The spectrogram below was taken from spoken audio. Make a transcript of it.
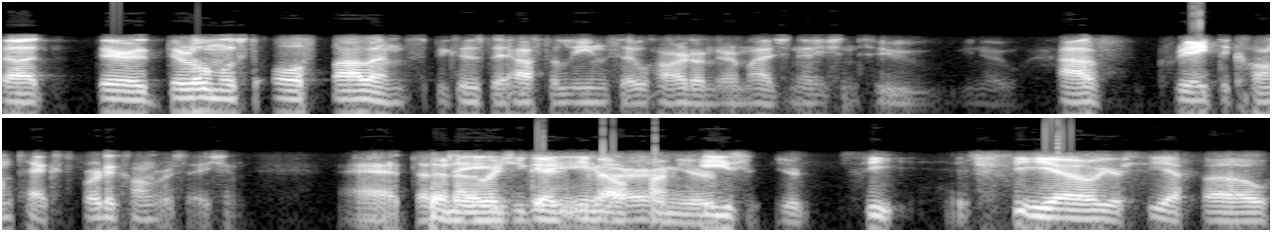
that they're they're almost off balance because they have to lean so hard on their imagination to you know have create the context for the conversation. Uh, so in other words, you get an email from your easy. your C, CEO, your CFO,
